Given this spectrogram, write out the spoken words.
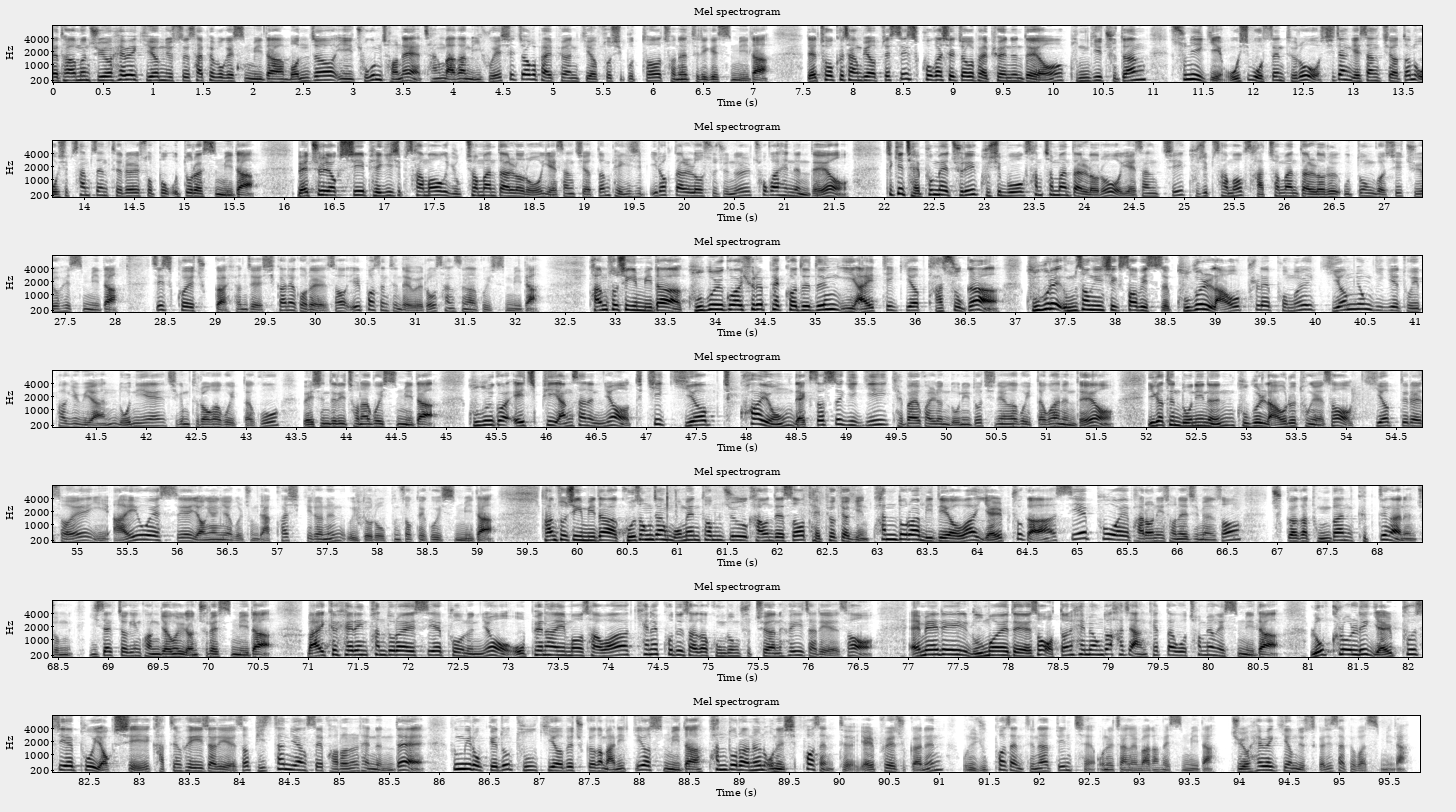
네, 다음은 주요 해외 기업 뉴스 살펴보겠습니다. 먼저 이 조금 전에 장 마감 이후에 실적을 발표한 기업 소식부터 전해드리겠습니다. 네트워크 장비업체 시스코가 실적을 발표했는데요. 분기 주당 순이익이 55센트로 시장 예상치였던 53센트를 소폭 웃돌았습니다. 매출 역시 123억 6천만 달러로 예상치였던 121억 달러 수준을 초과했는데요. 특히 제품 매출이 95억 3천만 달러로 예상치 93억 4천만 달러를 웃돈 것이 주요했습니다. 시스코의 주가 현재 시간의 거래에서 1% 내외로 상승하고 있습니다. 다음 소식입니다. 구글과 휴렛패커드 등 이 IT 기업 다수가 구글의 음성인식 서비스 구글 나우 플랫폼을 기업용 기기에 도입하기 위한 논의에 지금 들어가고 있다고 외신들이 전하고 있습니다. 구글과 HP 양사는요, 특히 기업 특화용 넥서스 기기 개발 관련 논의도 진행하고 있다고 하는데요. 이 같은 논의는 구글 나우를 통해서 기업들에서의 이 iOS의 영향력을 좀 약화시키려는 의도로 분석되고 있습니다. 다음 소식입니다. 고성장 모멘텀주 가운데서 대표격인 판도라 미디어와 옐프가 CFO의 발언이 전해지면서 주가가 동반 급등하는 좀 이색적인 광경을 연출했습니다. 마이크 헤링 판도라의 CFO는요, 오펜하이머사와 캐너코드사가 공동 주최한 회의 자리에서 M&A 루머에 대해서 어떤 해명도 하지 않겠다고 천명했습니다. 롭 클롤릭 옐프 CFO 역시 같은 회의 자리에서 비슷한 뉘앙스의 발언을 했는데 흥미롭게도 두 기업의 주가가 많이 뛰었습니다. 판도라는 오늘 10%, 옐프의 주가는 오늘 6%나 뛴 채 오늘 장을 마감했습니다. 주요 해외 기업 뉴스까지 살펴봤습니다.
